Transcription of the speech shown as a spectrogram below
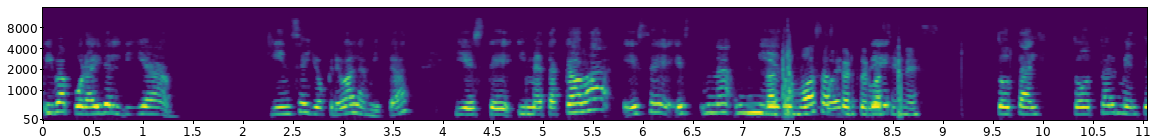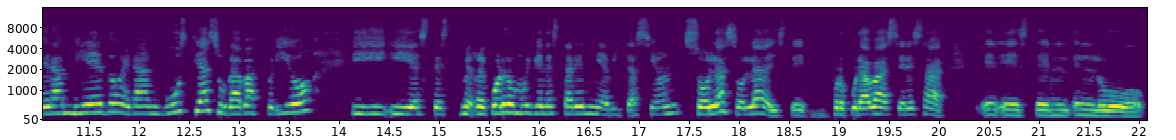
iba por ahí del día 15, yo creo, a la mitad, y este, y me atacaba ese, es una, un miedo. Las famosas perturbaciones. Total, totalmente, era miedo, era angustia, sudaba frío y, y, este, me recuerdo muy bien estar en mi habitación sola, sola, este, procuraba hacer esa, este, en, lo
